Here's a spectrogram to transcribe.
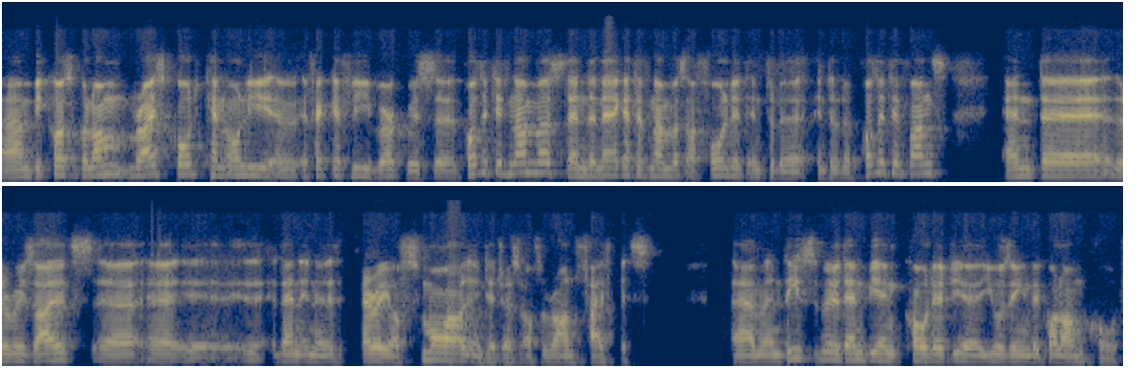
Um, because Golomb Rice code can only uh, effectively work with uh, positive numbers, then the negative numbers are folded into the into the positive ones, and uh, the results uh, uh, then in an array of small integers of around five bits. Um, and these will then be encoded uh, using the Golomb code.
